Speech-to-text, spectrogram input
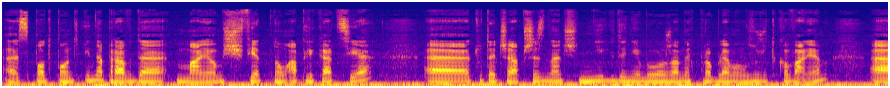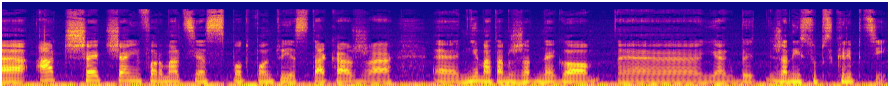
e, z Podpoint i naprawdę mają świetną aplikację. E, tutaj trzeba przyznać, nigdy nie było żadnych problemów z użytkowaniem. E, a trzecia informacja z podpointu jest taka, że e, nie ma tam żadnego, jakby żadnej subskrypcji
